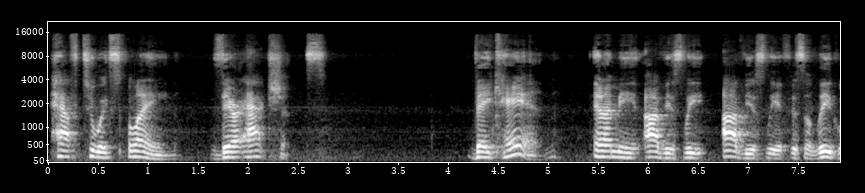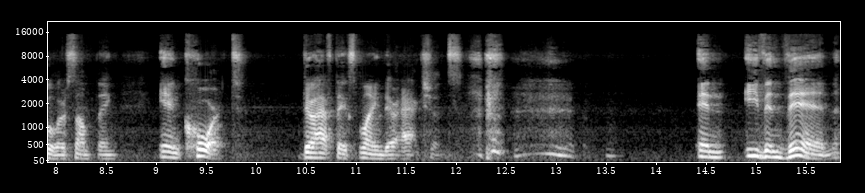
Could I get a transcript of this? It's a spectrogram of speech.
have to explain their actions. They can, and I mean obviously obviously if it's illegal or something in court, they'll have to explain their actions. and even then,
